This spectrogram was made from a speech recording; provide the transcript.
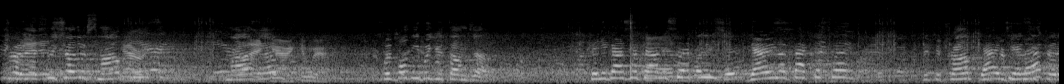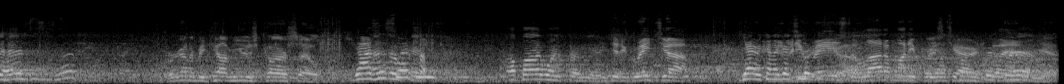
Right next to each other, smile Gary. please. Smile Gary, come here. Put both of you put your thumbs up. Can you guys look down this way, please? Gary, look back this way. Mr. Trump, Gary, Mr. to your left. straight ahead. We're going to become used car salesmen. Guys, That's this way, okay. please. I'll buy one from you. You did a great job. Gary, can I And you? he raised a lot of money for his charity. Good Go for ahead.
